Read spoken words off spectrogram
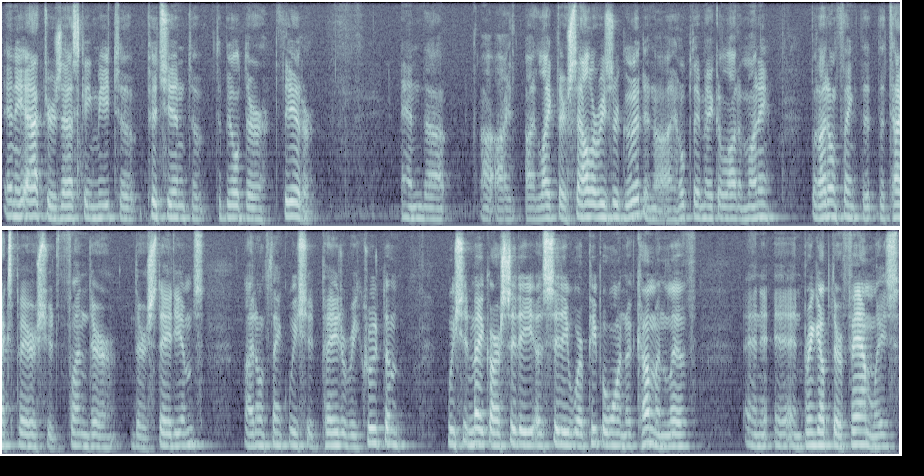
any actors asking me to pitch in to, to build their theater. And uh, I, I like their salaries are good, and I hope they make a lot of money, but I don't think that the taxpayers should fund their, their stadiums. I don't think we should pay to recruit them. We should make our city a city where people want to come and live and, and bring up their families.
